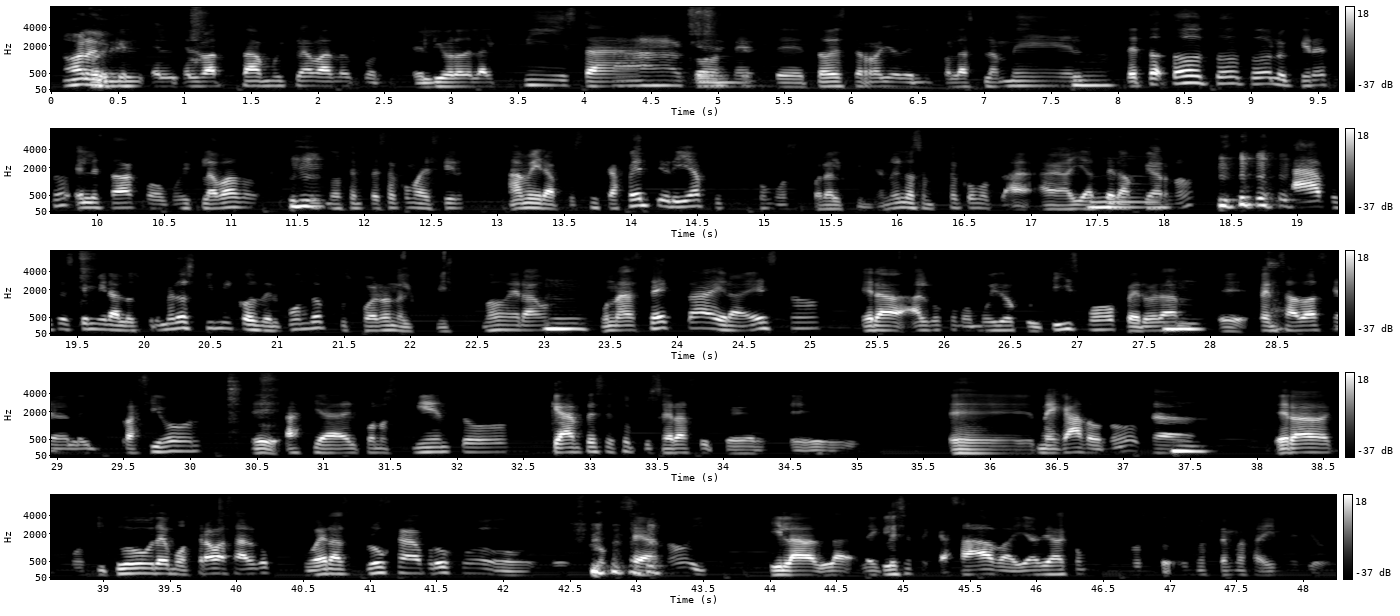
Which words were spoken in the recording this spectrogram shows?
Porque el, el, vato estaba muy clavado con el libro del alquimista, ah, con este, todo este rollo de Nicolás Flamel, de todo, todo, todo lo que era esto, él estaba como muy clavado. Nos empezó como a decir, ah, mira, pues el café en teoría, pues como si fuera alquimia, ¿no? Y nos empezó como a, a, mm. terapiar, ¿no? ah, pues es que mira, los primeros químicos del mundo, pues fueron alquimistas, ¿no? Era una secta, era esto, era algo como muy de ocultismo, pero era eh, pensado hacia la ilustración, eh, hacia el conocimiento, que antes eso pues era súper eh, negado, ¿no? O sea, era como si tú demostrabas algo, tú eras bruja, brujo o, lo que sea, ¿no? Y, y la, la, la, iglesia te casaba y había como unos, unos temas ahí medio,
